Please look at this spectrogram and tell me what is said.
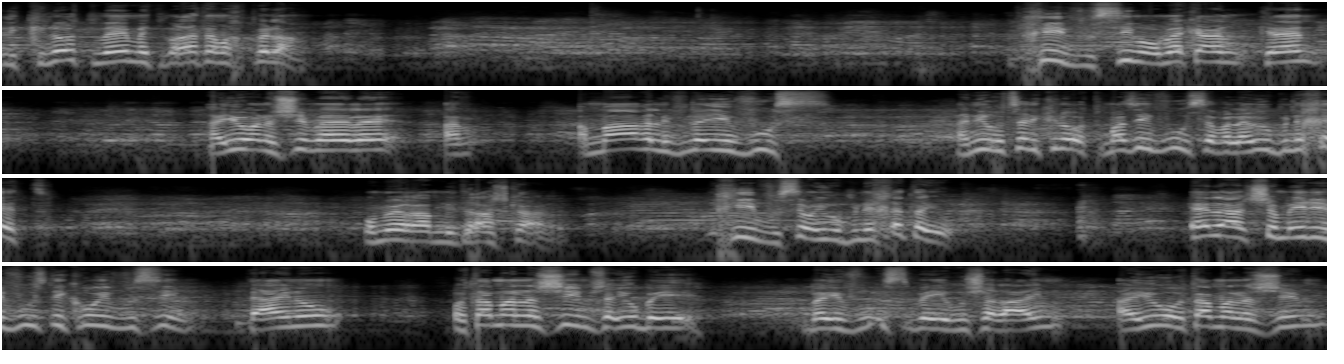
לקנות מהם את מערת המכפלה. וכי יבוסים אומר כאן, כן? היו האנשים האלה, אמר לבני יבוס, אני רוצה לקנות, מה זה יבוס? אבל היו בני חטא. אומר המדרש כאן. וכי יבוסים היו בני חטא היו. אלא על שם עיר יבוס נקראו יבוסים. דהיינו, אותם אנשים שהיו ב... ביבוס בירושלים, היו אותם אנשים,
